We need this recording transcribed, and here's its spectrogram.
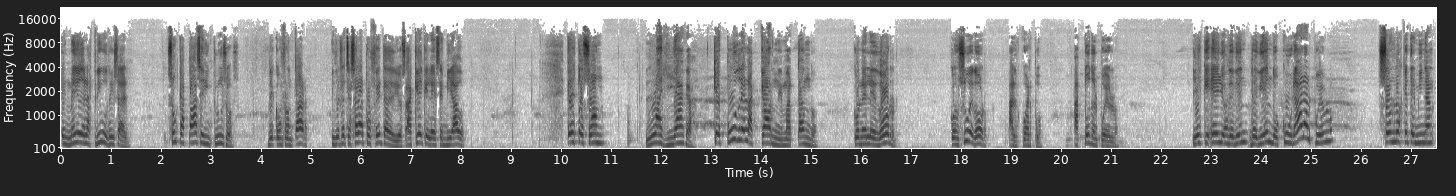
en medio de las tribus de Israel, son capaces incluso de confrontar y de rechazar al profeta de Dios, aquel que les ha enviado. Estos son la llaga que pudre la carne matando con el hedor, con su hedor al cuerpo, a todo el pueblo. Y es que ellos debiendo, curar al pueblo, son los que terminan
